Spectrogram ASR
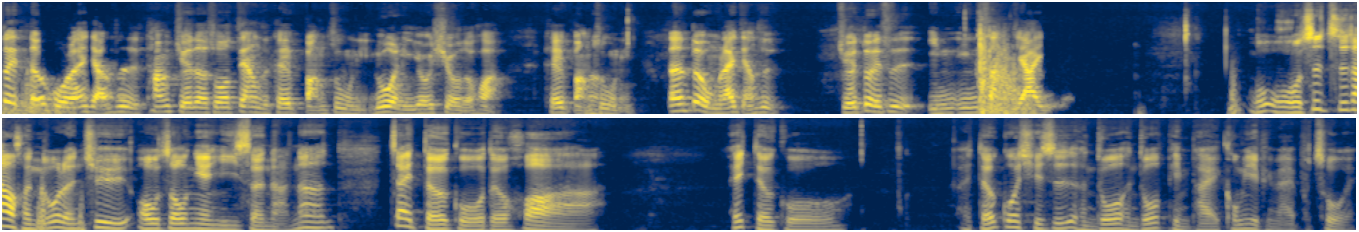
对德国人来讲是他们觉得说这样子可以绑住你，如果你优秀的话可以绑住你，但是对我们来讲是绝对是赢赢上加赢。我我是知道很多人去欧洲念医生啊。那在德国的话，哎，德国，哎，德国其实很多很多品牌工业品牌不错哎。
